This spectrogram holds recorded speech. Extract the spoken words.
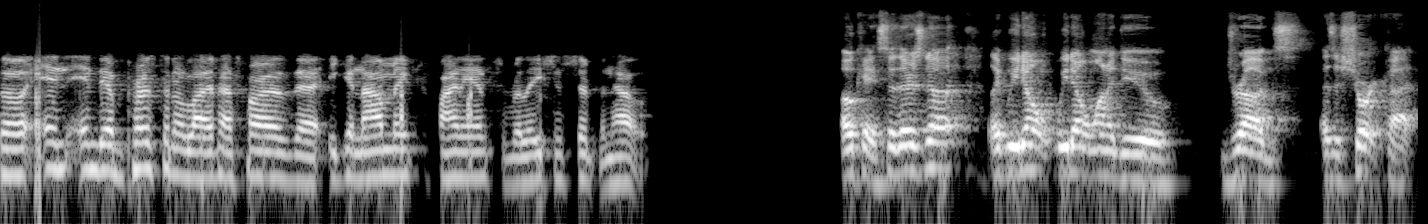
So in in their personal life, as far as their economic, finance, relationship, and health. Okay, so there's no like we don't we don't want to do drugs as a shortcut.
